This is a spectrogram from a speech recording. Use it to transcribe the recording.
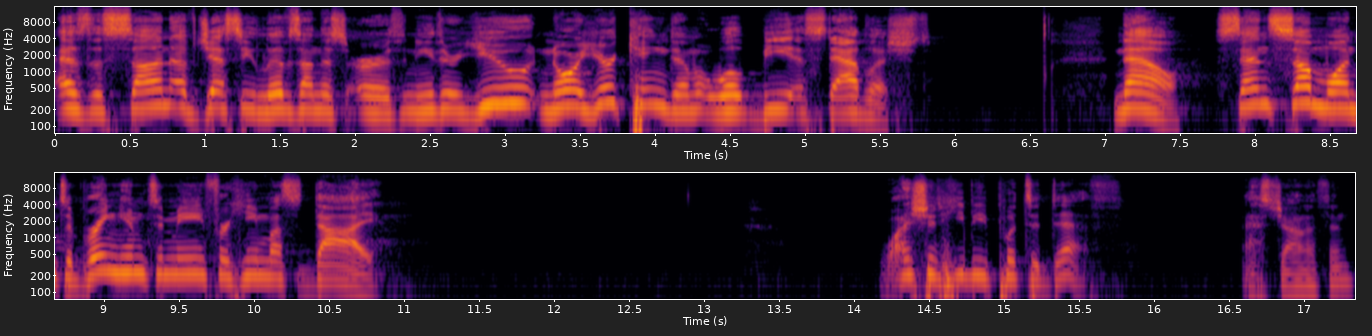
as the son of Jesse lives on this earth, neither you nor your kingdom will be established. Now, send someone to bring him to me, for he must die. Why should he be put to death? Asked Jonathan.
